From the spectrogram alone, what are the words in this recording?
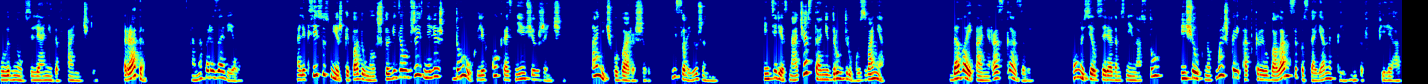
улыбнулся Леонидов Анечке. Рада? Она порозовела. Алексей с усмешкой подумал, что видел в жизни лишь двух легко краснеющих женщин. Анечку Барышеву и свою жену. Интересно, а часто они друг другу звонят? Давай, Аня, рассказывай. Он уселся рядом с ней на стул и, щелкнув мышкой, открыл балансы постоянных клиентов филиала.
